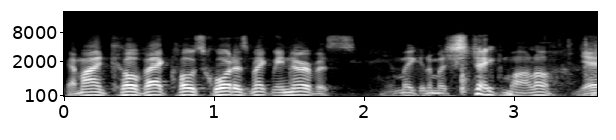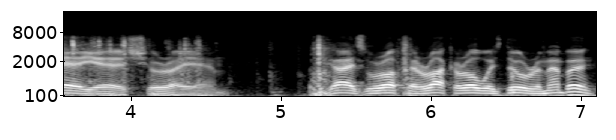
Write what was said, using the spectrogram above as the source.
Come on, Kovac. Close quarters make me nervous. You're making a mistake, Marlowe. Yeah, yeah, sure I am. But guys who are off their rocker always do, remember?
